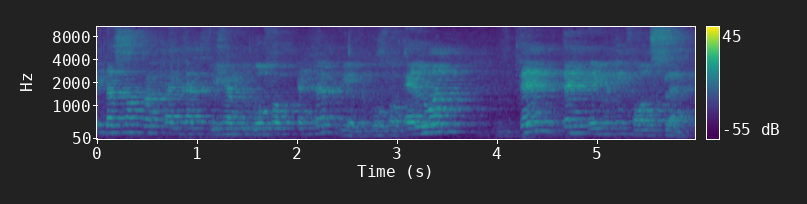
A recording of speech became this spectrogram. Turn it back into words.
it does not work like that. We have to go for tender, we have to go for L1, then, then everything falls flat.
